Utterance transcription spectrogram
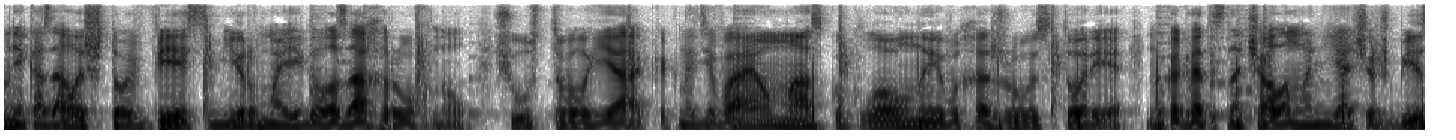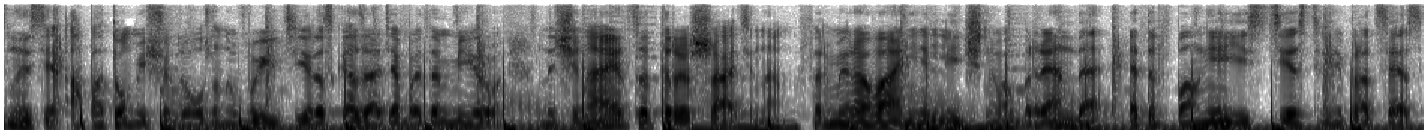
мне казалось, что весь мир в моих глазах рухнул. Чувствовал я, как надеваю маску клоуна и выхожу в истории. Но когда ты сначала маньячишь в бизнесе, а потом еще должен выйти и рассказать об этом миру, начинается трешатина. Формирование личного бренда – это вполне естественный процесс.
